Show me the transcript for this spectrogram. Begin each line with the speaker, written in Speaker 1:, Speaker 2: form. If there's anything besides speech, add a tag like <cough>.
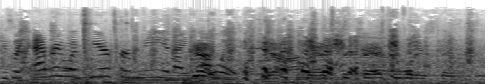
Speaker 1: He's like, everyone's here for me, and I know it.
Speaker 2: Yeah, that's exactly what he's thinking.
